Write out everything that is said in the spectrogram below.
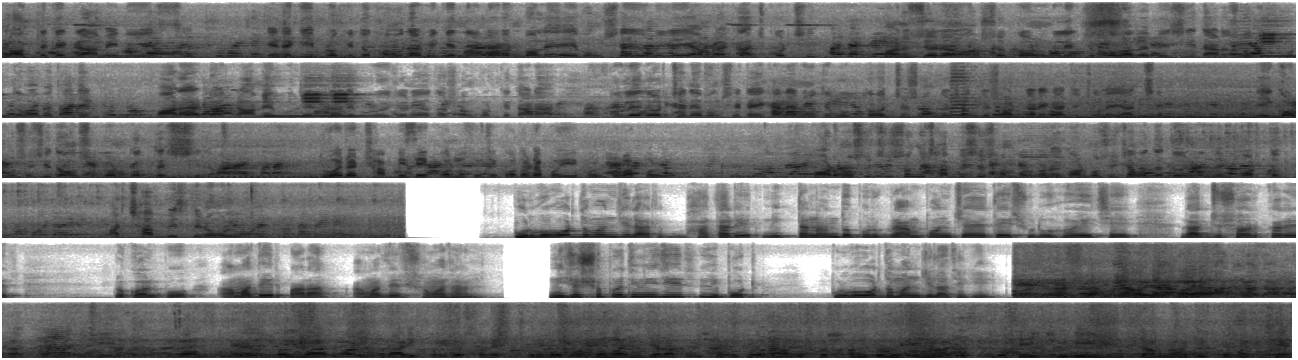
ব্লক থেকে গ্রামে নিয়ে এসছেন। এটা কি প্রকৃত ক্ষমতার বিকেন্দ্রীকরণ বলে এবং সেই অনুযায়ী আমরা কাজ করছি? মানুষজনের অংশগ্রহণ উল্লেখযোগ্যভাবে বেশি তারা স্বতঃস্ফূর্তভাবে তাদের পাড়ার বা গ্রামে বুথের তাদের প্রয়োজনীয়তা সম্পর্কে তারা তুলে ধরছেন এবং সেটা এখানে নথিভুক্ত হচ্ছে সঙ্গে সঙ্গে সরকারের কাছে চলে যাচ্ছে। এই কর্মসূচিতে অংশগ্রহণ করতে এসেছিলাম। দু হাজার ছাব্বিশে এই কর্মসূচি কতটা পরি- প্রভাব পড়বে। কর্মসূচির সঙ্গে ছাব্বিশের সম্পর্ক নয় কর্মসূচি আমাদের দৈনন্দিন কর্তব্য। আর ছাব্বিশ তৃণমূলময়। পূর্ব বর্ধমান জেলার ভাতারের নিত্যানন্দপুর গ্রাম পঞ্চায়েতে শুরু হয়েছে রাজ্য সরকারের প্রকল্প আমাদের পাড়া আমাদের সমাধান। নিজস্ব প্রতিনিধির রিপোর্ট পূর্ব বর্ধমান জেলা থেকে। বাড়ি পরিদর্শনের পূর্ব বর্ধমান জেলা পরিষদের কর্মাধ্যক্ষ শান্তনু কুমার সেই ছবি এই মুহূর্তে আপনারা দেখতে পাচ্ছেন।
